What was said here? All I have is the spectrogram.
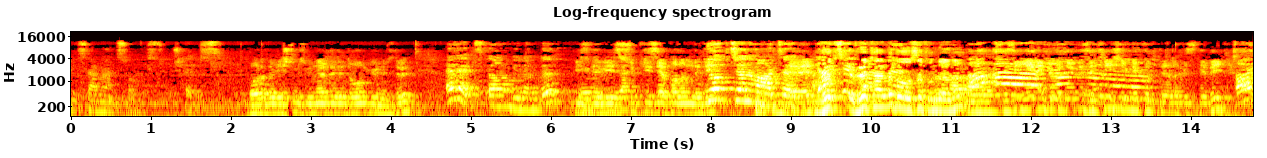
bilgisayar mühendisi olmak istiyormuş. Bu arada geçtiğimiz günlerde de doğum gününüzdü. Evet, doğum günümdü. Biz de bir güzel. sürpriz yapalım dedik. Yok canım artık. Evet. Gerçekten? Rötelde de olsa Funda Hanım. Aa, Sizi yeni gördüğümüz için şimdi kutlayalım istedik. Ay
